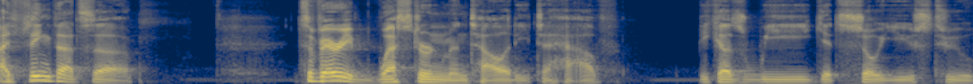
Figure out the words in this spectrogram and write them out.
I think that's a, it's a very Western mentality to have because we get so used to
